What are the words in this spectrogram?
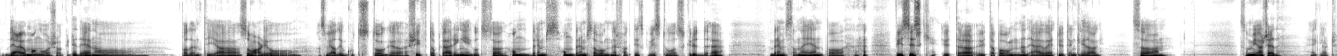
Det er jo mange årsaker til det. Nå, på den tida så var det jo Altså, vi hadde jo godstog, skifteopplæring i godstog, håndbrems, av vogner, faktisk. Vi sto og skrudde bremsene igjen på fysisk, utapå vognene. Det er jo helt utenkelig i dag. Så, så mye har skjedd, helt klart.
